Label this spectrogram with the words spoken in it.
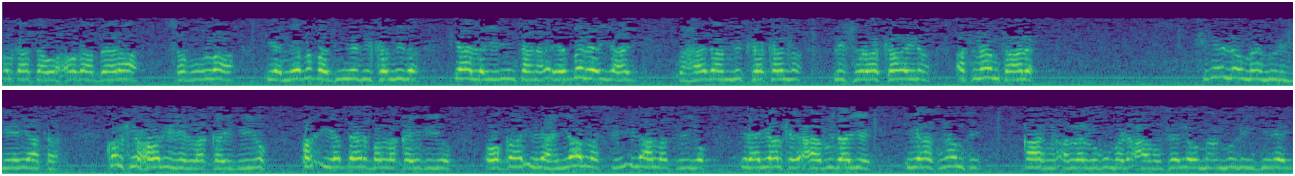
halkaasaa waxoogaa beeraha sabuullaha يا نبض الدنيا دي كملة قال لي انت أنا ابن اياي وهذا مثك كان لشركائنا أصنام تعالى. شنو لو ما نقول جياتا كل شي حوله لا قيديو قر يا دار بل قيديو أو قال إله يا الله في إلى الله فيو إلى يالك عابداي يا اصنامتي قارن الله لو ما دعو فلو ما نقول جيري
